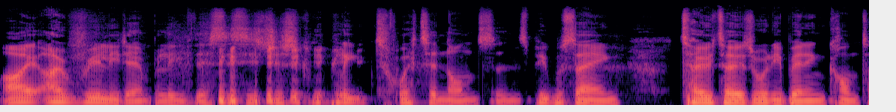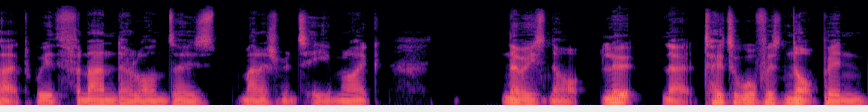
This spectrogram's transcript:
I, I really don't believe this. This is just complete Twitter nonsense. People saying Toto's already been in contact with Fernando Alonso's management team. Like, no, he's not. Look, no, Toto Wolff has not been.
